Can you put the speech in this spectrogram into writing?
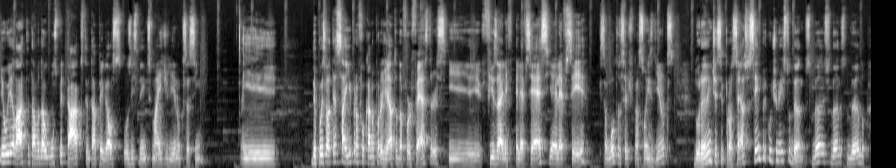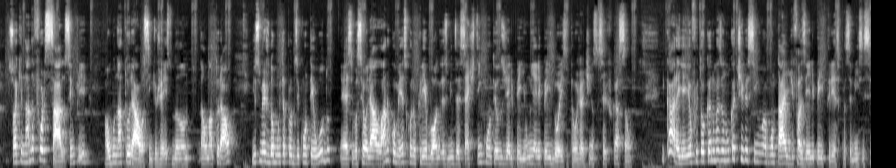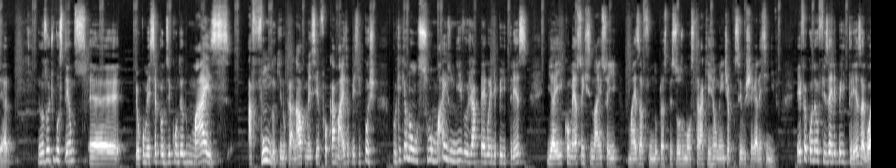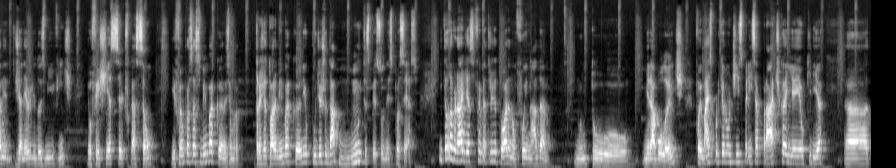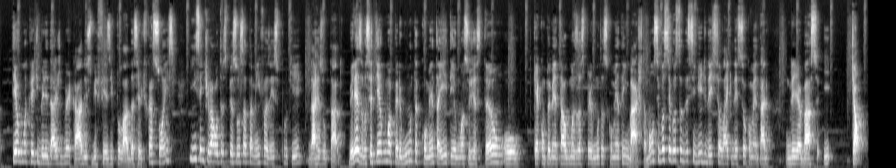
eu ia lá, tentava dar alguns pitacos, tentar pegar os, os incidentes mais de Linux, assim. E depois eu até saí para focar no projeto da Forfasters e fiz a LFCS e a LFCE, que são outras certificações Linux. Durante esse processo, sempre continuei estudando, estudando, estudando, estudando, só que nada forçado, sempre algo natural, assim, que eu já ia estudando ao natural. Isso me ajudou muito a produzir conteúdo. É, se você olhar lá no começo, quando eu criei o blog em 2017, tem conteúdos de LPI 1 e LPI 2, então eu já tinha essa certificação. E cara, e aí eu fui tocando, mas eu nunca tive assim uma vontade de fazer LPI 3, para ser bem sincero. E nos últimos tempos, é, eu comecei a produzir conteúdo mais a fundo aqui no canal, comecei a focar mais. Eu pensei, poxa, por que, que eu não subo mais um nível, já pego o LPI 3 e aí começo a ensinar isso aí mais a fundo para as pessoas, mostrar que realmente é possível chegar nesse nível. E aí foi quando eu fiz a LPI 3, agora em janeiro de 2020, eu fechei essa certificação e foi um processo bem bacana, assim, uma trajetória bem bacana e eu pude ajudar muitas pessoas nesse processo. Então, na verdade, essa foi minha trajetória, não foi nada muito mirabolante, foi mais porque eu não tinha experiência prática e aí eu queria uh, ter alguma credibilidade no mercado, isso me fez ir para o lado das certificações e incentivar outras pessoas a também fazer isso porque dá resultado. Beleza? Você tem alguma pergunta? Comenta aí, tem alguma sugestão ou quer complementar algumas das perguntas, comenta aí embaixo, tá bom? Se você gostou desse vídeo, deixe seu like, deixe seu comentário. Um grande abraço e tchau!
